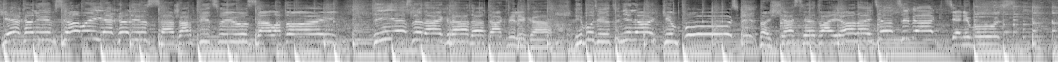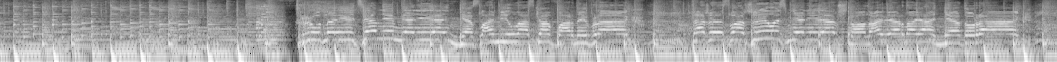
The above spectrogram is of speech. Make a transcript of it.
Ехали, все мы ехали за жартвицею золотой. И если награда так велика И будет нелегким путь Но счастье твое найдет тебя где-нибудь. Трудно и тем не менее не сломил нас коварный враг. Даже сложилось мнение, что, наверное, не дурак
